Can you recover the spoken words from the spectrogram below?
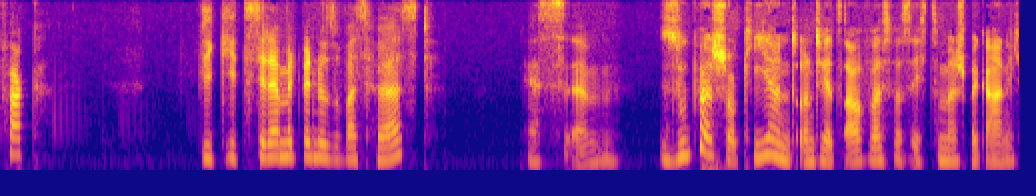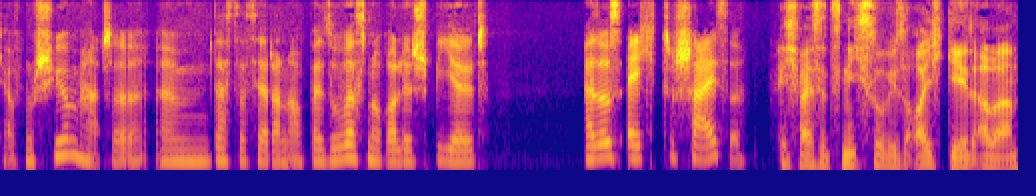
Fuck. Wie geht's dir damit, wenn du sowas hörst? Das ist ähm, super schockierend und jetzt auch was, was ich zum Beispiel gar nicht auf dem Schirm hatte, ähm, dass das ja dann auch bei sowas eine Rolle spielt. Also ist echt scheiße. Ich weiß jetzt nicht so, wie es euch geht, aber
